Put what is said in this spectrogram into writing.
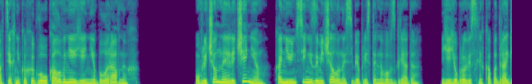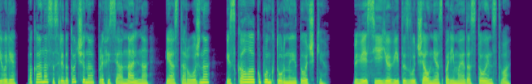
а в техниках иглоукалывания ей не было равных. Увлечённая лечением, Хань Юньси не замечала на себе пристального взгляда. Ее брови слегка подрагивали, пока она сосредоточенно, профессионально и осторожно искала акупунктурные точки. Весь ее вид излучал неоспоримое достоинство,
